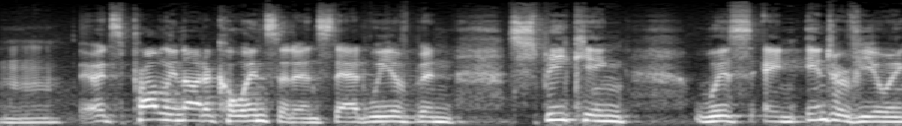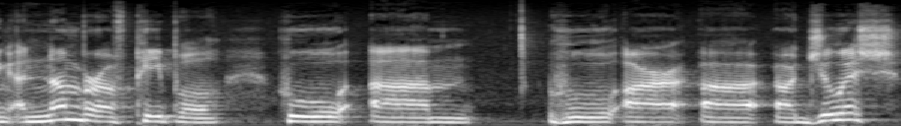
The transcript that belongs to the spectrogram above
Mm-hmm. it's probably not a coincidence that we have been speaking with and interviewing a number of people who um, who are, uh, are Jewish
